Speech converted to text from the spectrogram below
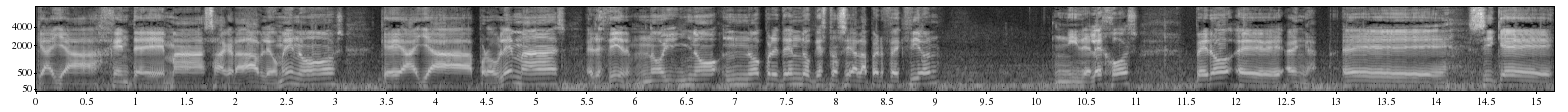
que haya gente más agradable o menos, que haya problemas, es decir, no, no, no pretendo que esto sea la perfección, ni de lejos, pero eh, venga, eh, sí que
